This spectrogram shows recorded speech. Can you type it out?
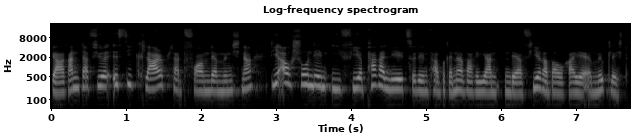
Garant dafür ist die Klar-Plattform der Münchner, die auch schon den i4 parallel zu den Verbrennervarianten der Viererbaureihe ermöglicht.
